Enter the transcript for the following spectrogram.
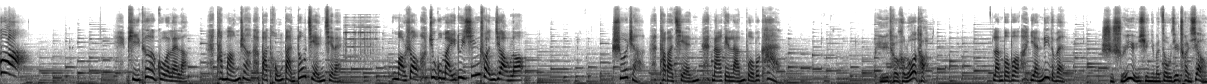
伯！”皮特过来了，他忙着把铜板都捡起来，马上就够买一对新船桨了。说着，他把钱拿给蓝伯伯看。皮特和罗塔，蓝伯伯严厉的问：“是谁允许你们走街串巷、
